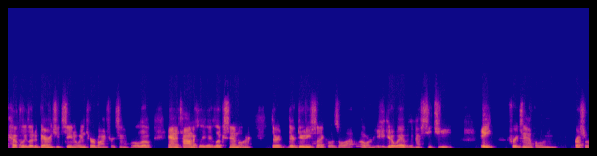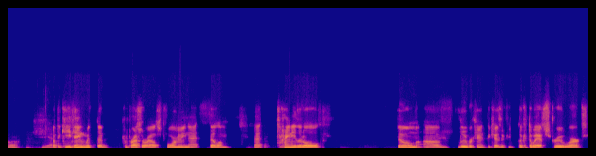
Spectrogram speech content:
heavily loaded bearings you'd see in a wind turbine, for example. Although anatomically they look similar, their their duty cycle is a lot lower. You could get away with an FCG eight, for example, in compressor oil. Yeah. But the key thing with the compressor oil is forming that film, that tiny little film of lubricant because if you look at the way a screw works,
